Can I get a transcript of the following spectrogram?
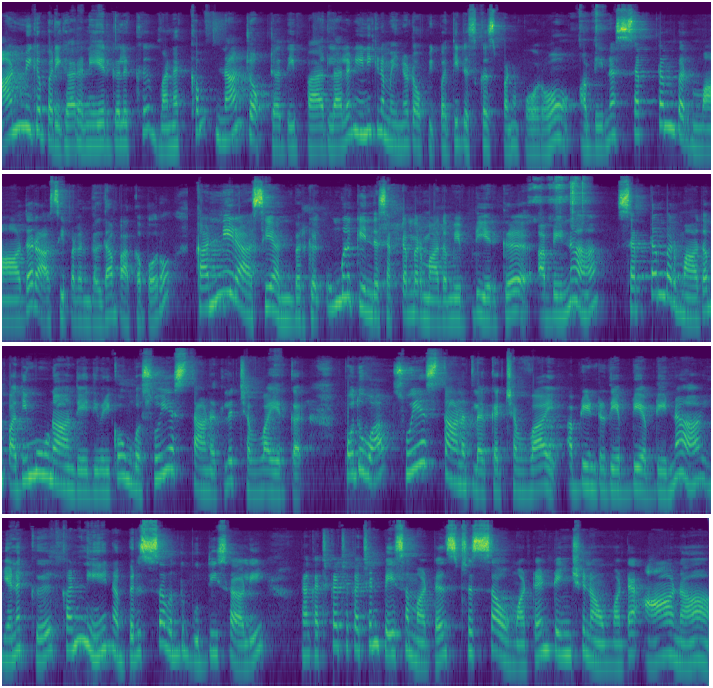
ஆன்மீக பரிகார நேயர்களுக்கு வணக்கம். நான் டாக்டர் தீபார்லாலன் லாலன் இன்னைக்கு நம்ம என்ன டாபிக் பற்றி டிஸ்கஸ் பண்ண போகிறோம் அப்படின்னா செப்டம்பர் மாத ராசி பலன்கள் தான் பார்க்க போகிறோம் கன்னி ராசி அன்பர்கள் உங்களுக்கு இந்த செப்டம்பர் மாதம் எப்படி இருக்குது அப்படின்னா செப்டம்பர் மாதம் பதிமூணாம் தேதி வரைக்கும் உங்கள் சுயஸ்தானத்தில் செவ்வாய் இருக்கார். பொதுவாக சுயஸ்தானத்தில் இருக்க செவ்வாய் அப்படின்றது எப்படி அப்படின்னா எனக்கு கன்னி நான் பெருசாக வந்து புத்திசாலி. நான் கச்ச கச்ச கச்சன்னு பேச மாட்டேன் ஸ்ட்ரெஸ் ஆக மாட்டேன் டென்ஷன் ஆக மாட்டேன். ஆனால்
